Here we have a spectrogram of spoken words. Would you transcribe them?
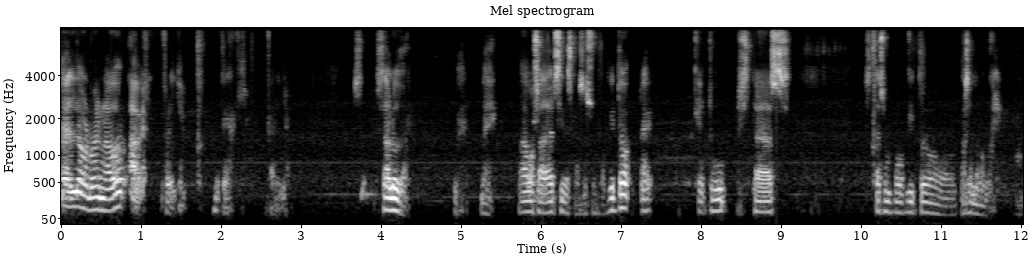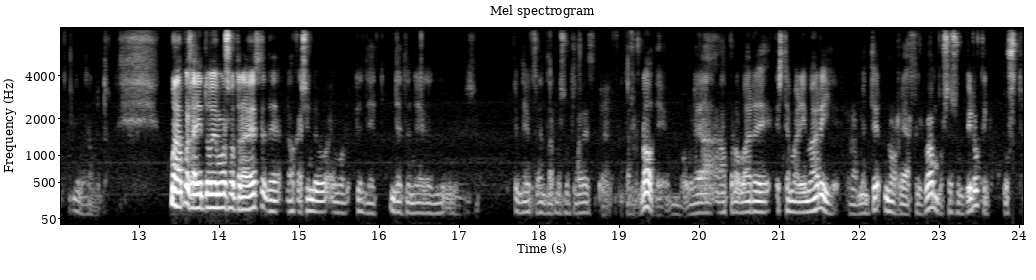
el ordenador. A ver, Freye, aquí, cariño. Saluda. vamos a ver si descansas un poquito. Eh, que tú estás, estás un poquito pasándolo mal. Bueno, pues ahí tuvimos otra vez la ocasión de, de tener de enfrentarnos otra vez, enfrentarnos no, de volver a, probar eh, este Marimar y realmente nos reafirmamos, es un vino que nos gusta.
